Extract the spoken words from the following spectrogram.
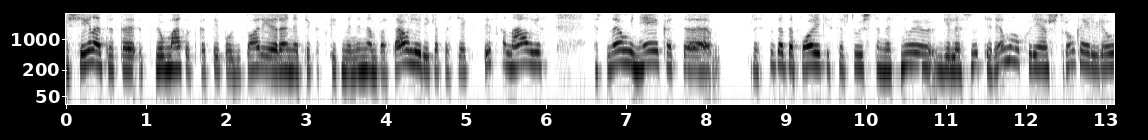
išeinate, ta, jau matot, kad taip auditorija yra ne tik skaitmeniniam pasaulyje, reikia pasiekti tais kanalais. Ir tada jau minėjai, kad e, prasideda poreikis ir tų išsamesnių, gilesnių tyrimų, kurie užtrunka ilgiau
